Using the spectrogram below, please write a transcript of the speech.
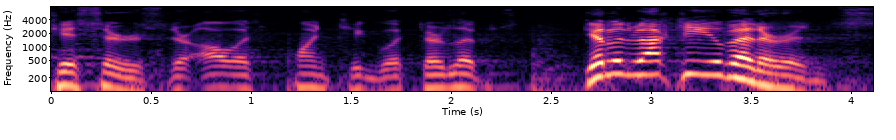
kissers. They're always pointing with their lips. Give it back to you, veterans.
